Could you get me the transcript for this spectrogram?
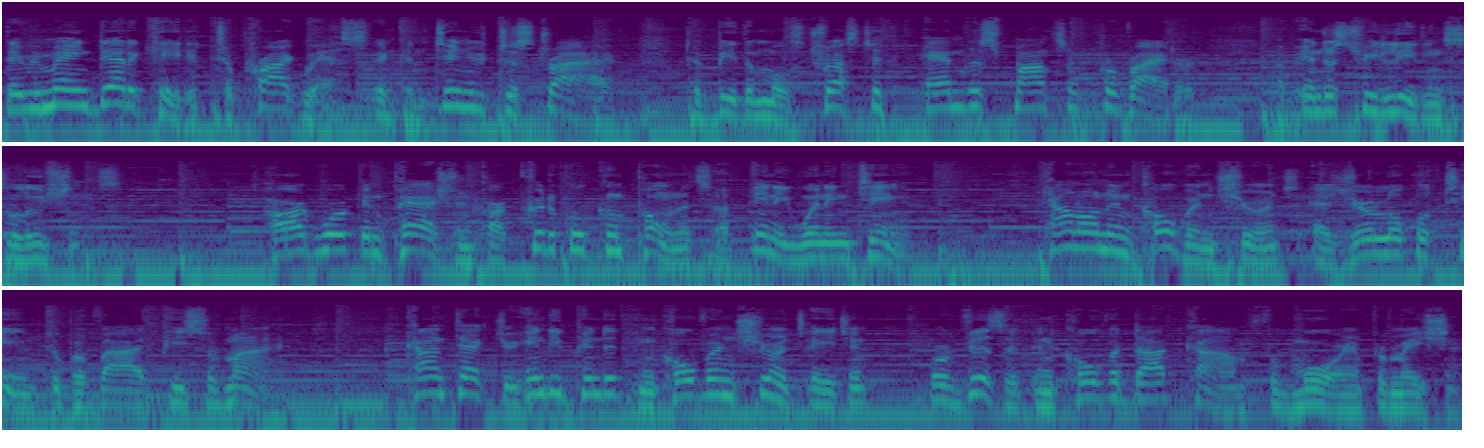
They remain dedicated to progress and continue to strive to be the most trusted and responsive provider of industry leading solutions. Hard work and passion are critical components of any winning team. Count on Encova Insurance as your local team to provide peace of mind. Contact your independent Encova insurance agent or visit Encova.com for more information.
